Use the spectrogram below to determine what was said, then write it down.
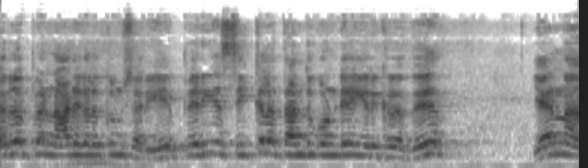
ஐரோப்பிய நாடுகளுக்கும் சரி பெரிய சிக்கலை தந்து கொண்டே இருக்கிறது. ஏன்னா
